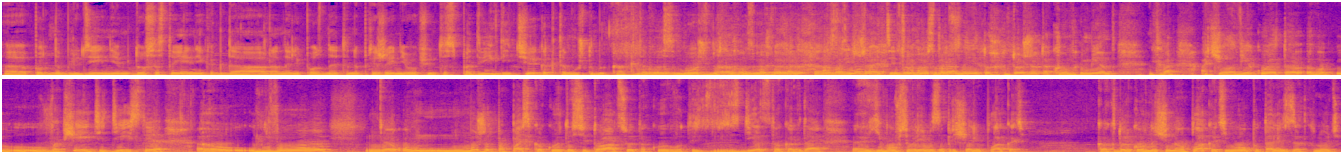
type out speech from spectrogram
э, под наблюдением до состояния, когда рано или поздно это напряжение, в общем-то, сподвигнет человека к тому, чтобы как-то, ну, возможно, да, возможно а разрешать эти С другой вопросы. стороны, то, тоже такой момент. Да? А человеку это вообще эти действия Э, у него он может попасть в какую-то ситуацию такую вот с детства, когда э, ему все время запрещали плакать. Как только он начинал плакать, его пытались заткнуть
